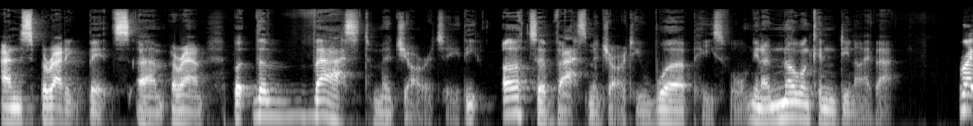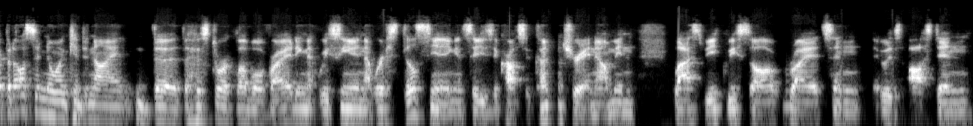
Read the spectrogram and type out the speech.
and sporadic bits um, around. But the vast majority, the utter vast majority, were peaceful. You know, no one can deny that. Right, but also no one can deny the the historic level of rioting that we've seen and that we're still seeing in cities across the country right now. I mean, last week we saw riots and it was Austin,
